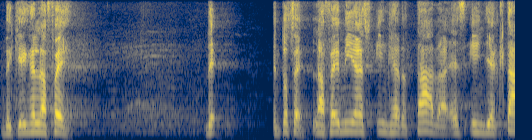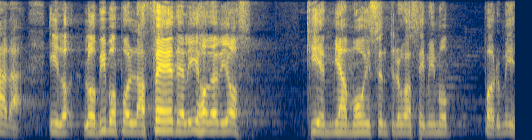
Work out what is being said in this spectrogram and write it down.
¿De quién es la fe? Entonces, la fe mía es injertada, es inyectada. Y lo, vivo por la fe del Hijo de Dios, quien me amó y se entregó a sí mismo por mí.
